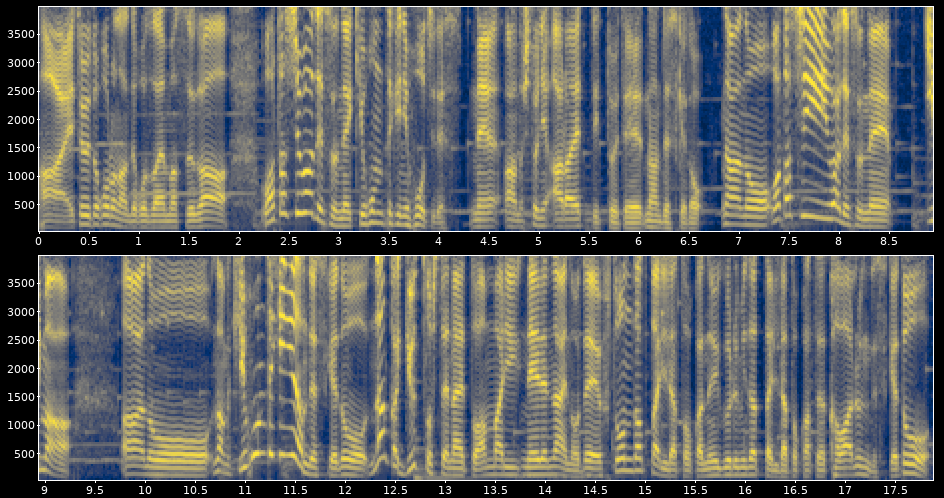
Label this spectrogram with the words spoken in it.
はいというところなんでございますが私はですね基本的に放置です。ねあの人に洗えって言っといてなんですけどあの私はですね今あのー、なんか基本的になんですけどなんかギュッとしてないとあんまり寝れないので布団だったりだとかぬいぐるみだったりだとかって変わるんですけど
